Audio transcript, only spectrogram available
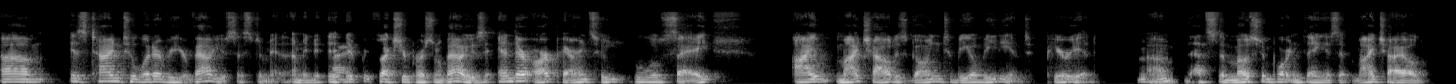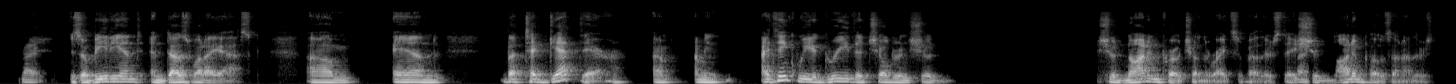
um, is tied to whatever your value system is. I mean, it, right. it, reflects your personal values. And there are parents who who will say, "I my child is going to be obedient." Period. Mm-hmm. Um, that's the most important thing: is that my child right. is obedient and does what I ask. Um, and but to get there, um, I mean, I think we agree that children should should not encroach on the rights of others. They right. should not impose on others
